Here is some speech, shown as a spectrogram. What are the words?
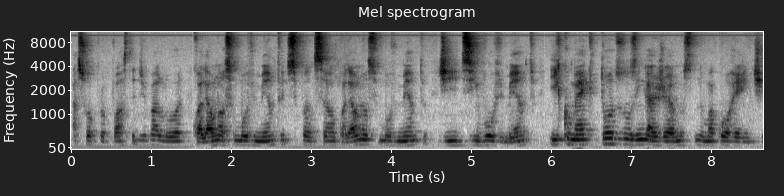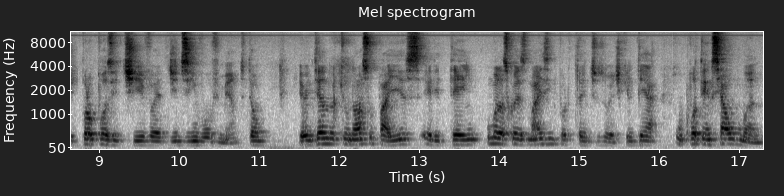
a sua proposta de valor, qual é o nosso movimento de expansão, qual é o nosso movimento de desenvolvimento e como é que todos nos engajamos numa corrente propositiva de desenvolvimento. Então, eu entendo que o nosso país ele tem uma das coisas mais importantes hoje, que ele tem a, o potencial humano.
